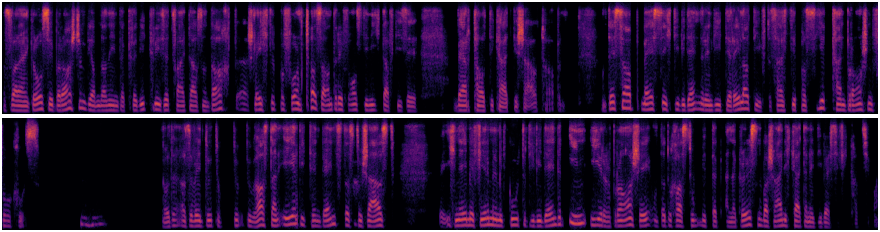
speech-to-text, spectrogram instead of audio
das war eine große Überraschung, die haben dann in der Kreditkrise 2008 äh, schlechter performt als andere Fonds, die nicht auf diese Werthaltigkeit geschaut haben. Und deshalb messe ich Dividendenrendite relativ. Das heißt, hier passiert kein Branchenfokus. Mhm. Oder? Also wenn du, du, du hast dann eher die Tendenz, dass du schaust, ich nehme Firmen mit guter Dividende in ihrer Branche und dadurch hast du mit einer größeren Wahrscheinlichkeit eine Diversifikation.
